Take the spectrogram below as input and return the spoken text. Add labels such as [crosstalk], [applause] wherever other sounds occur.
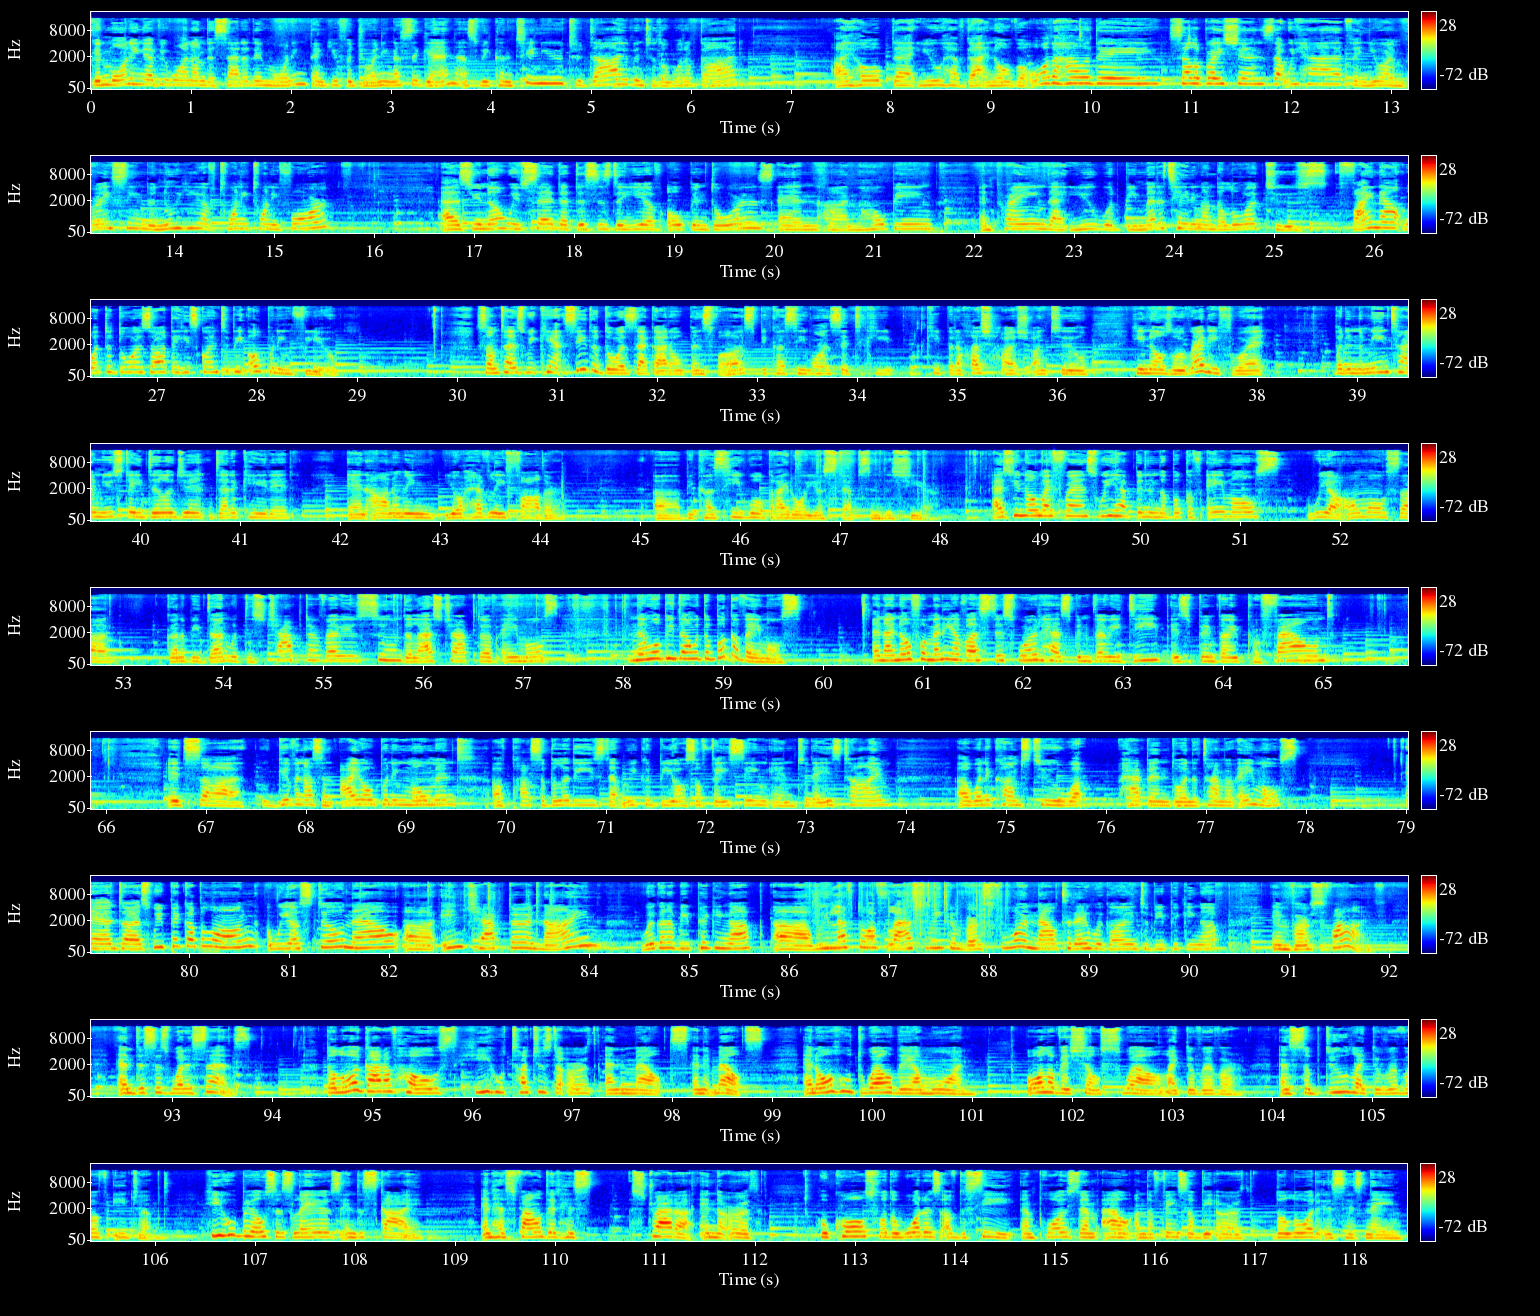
Good morning, everyone, on this Saturday morning. Thank you for joining us again as we continue to dive into the Word of God. I hope that you have gotten over all the holiday celebrations that we have and you are embracing the new year of 2024. As you know, we've said that this is the year of open doors, and I'm hoping and praying that you would be meditating on the Lord to find out what the doors are that He's going to be opening for you. Sometimes we can't see the doors that God opens for us because He wants it to keep keep it a hush hush until He knows we're ready for it. But in the meantime, you stay diligent, dedicated, and honoring your Heavenly Father uh, because He will guide all your steps in this year. As you know, my friends, we have been in the book of Amos. We are almost uh, going to be done with this chapter very soon, the last chapter of Amos. And then we'll be done with the book of Amos. And I know for many of us, this word has been very deep, it's been very profound. It's uh, given us an eye opening moment of possibilities that we could be also facing in today's time uh, when it comes to what happened during the time of Amos. And uh, as we pick up along, we are still now uh, in chapter 9 we're going to be picking up. Uh, we left off last week in verse 4, and now today we're going to be picking up in verse 5. And this is what it says The Lord God of hosts, he who touches the earth and melts, and it melts, and all who dwell there mourn. All of it shall swell like the river, and subdue like the river of Egypt. He who builds his layers in the sky, and has founded his strata in the earth who calls for the waters of the sea and pours them out on the face of the earth. The Lord is his name.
